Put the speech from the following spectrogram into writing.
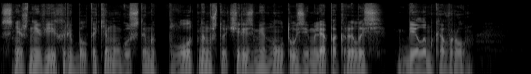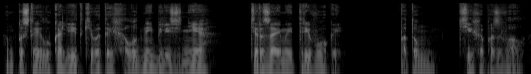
Снежный вихрь был таким густым и плотным, что через минуту земля покрылась белым ковром. Он постоял у калитки в этой холодной белизне, терзаемой тревогой. Потом тихо позвал —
